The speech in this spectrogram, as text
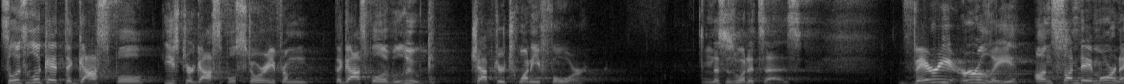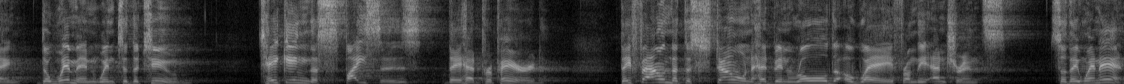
So let's look at the gospel, Easter gospel story from the Gospel of Luke, chapter 24. And this is what it says. Very early on Sunday morning, the women went to the tomb, taking the spices they had prepared. They found that the stone had been rolled away from the entrance, so they went in,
